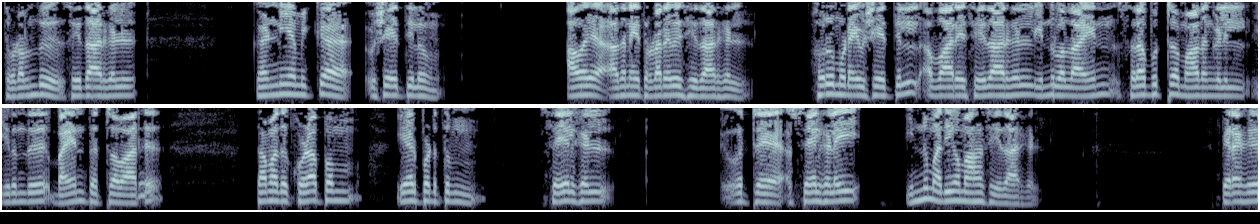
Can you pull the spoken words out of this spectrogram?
தொடர்ந்து செய்தார்கள். கண்ணியமிக்க விஷயத்திலும் அவை அதனை தொடரவே செய்தார்கள். ஹொருமுடைய விஷயத்தில் அவ்வாறே செய்தார்கள். இன்னுவதாயின் சிறப்புற்ற மாதங்களில் இருந்து பயன் பெற்றவாறு தமது குழப்பம் ஏற்படுத்தும் செயல்கள் இவற்றை செயல்களை இன்னும் அதிகமாக செய்தார்கள். பிறகு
